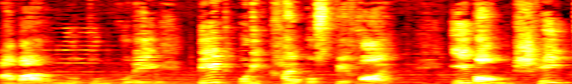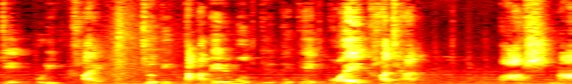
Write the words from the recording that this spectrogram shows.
আবার নতুন করে টেট পরীক্ষায় বসতে হয় এবং সেই টেট পরীক্ষায় যদি তাদের মধ্যে থেকে কয়েক হাজার পাশ না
